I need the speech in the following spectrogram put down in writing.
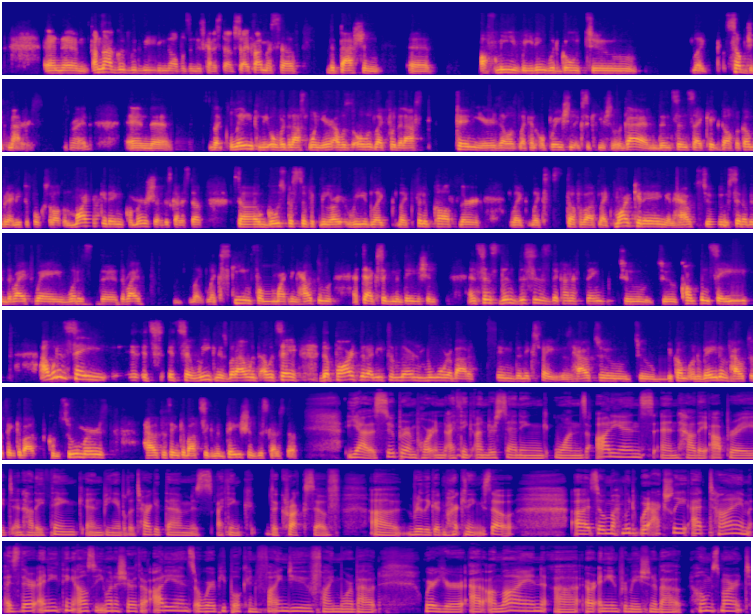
And um, I'm not good with reading novels and this kind of stuff, so I find myself the passion uh, of me reading would go to like subject matters, right? And uh, like lately over the last one year, I was always like for the last 10 years, I was like an operation executional guy. And then since I kicked off a company, I need to focus a lot on marketing, commercial, this kind of stuff. So I'll go specifically read like like Philip Kotler, like like stuff about like marketing and how to set up in the right way. What is the the right like like scheme for marketing? How to attack segmentation? And since then, this is the kind of thing to to compensate I wouldn't say it's it's a weakness, but I would I would say the part that I need to learn more about it in the next phase is how to to become innovative, how to think about consumers, how to think about segmentation, this kind of stuff. Yeah, that's super important. I think understanding one's audience and how they operate and how they think and being able to target them is, I think, the crux of uh, really good marketing. So, uh, so Mahmoud, we're actually at time. Is there anything else that you want to share with our audience, or where people can find you, find more about where you're at online, uh, or any information about HomeSmart?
